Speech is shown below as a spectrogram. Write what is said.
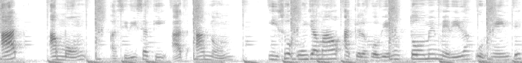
Ad Amon, así dice aquí, Ad Anon, hizo un llamado a que los gobiernos tomen medidas urgentes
